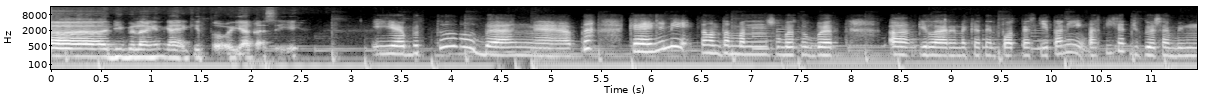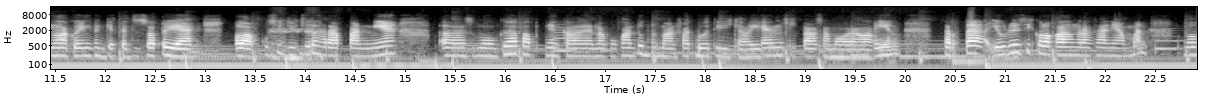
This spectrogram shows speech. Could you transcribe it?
uh, dibilangin kayak gitu ya gak sih Iya betul banget. Nah kayaknya nih teman-teman sobat-sobat uh, pilar yang deketin podcast kita nih pasti kan juga sambil ngelakuin kegiatan sesuatu ya. Kalau aku sih jujur harapannya uh, semoga apa pun yang kalian lakukan tuh bermanfaat buat diri kalian serta sama orang lain. Serta ya udah sih kalau kalian ngerasa nyaman nggak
